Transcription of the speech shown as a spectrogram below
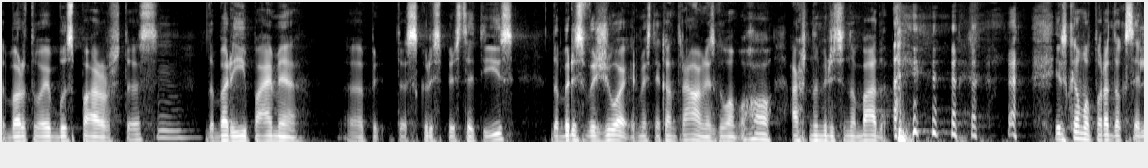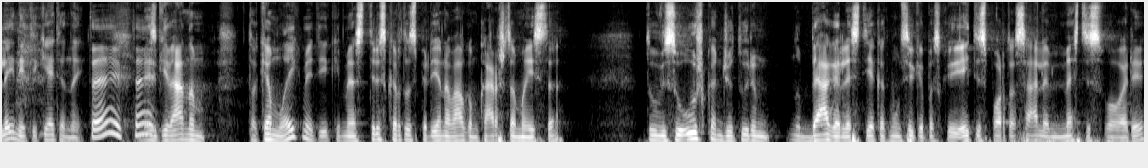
dabar tuoj bus paruoštas, Mm. dabar jį paėmė uh, tas, kuris pristatys, dabar jis važiuoja ir mes nekantravom, nes galvom, o, aš numirsiu nuo bado. ir skamba paradoksaliai, netikėtinai. Taip, Mes taip. gyvenam tokiam laikmetį, kai mes tris kartus per dieną valgom karštą maistą, tų visų užkandžių turim nu, begalės tiek, kad mums reikia paskui eiti į sporto salę, mesti svorį.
